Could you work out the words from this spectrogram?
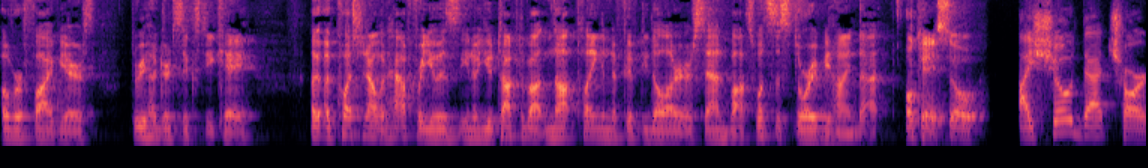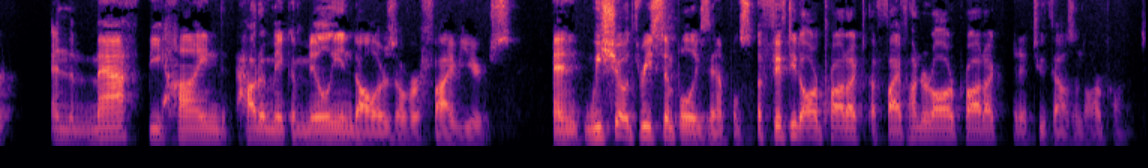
over five years, 360K. A, a question I would have for you is, you know, you talked about not playing in the $50 sandbox. What's the story behind that? Okay. So I showed that chart and the math behind how to make a million dollars over five years. And we showed three simple examples a $50 product, a $500 product, and a $2,000 product.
